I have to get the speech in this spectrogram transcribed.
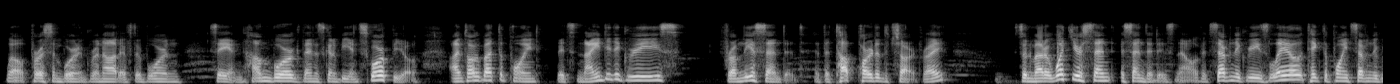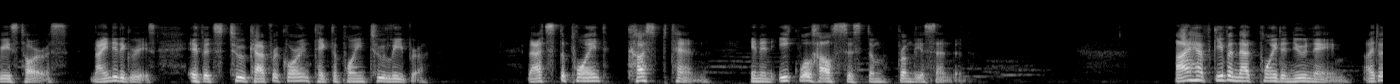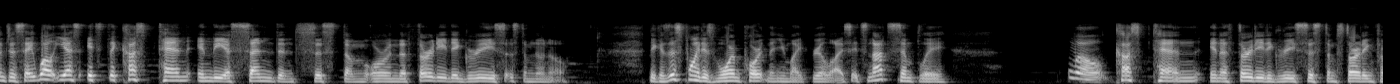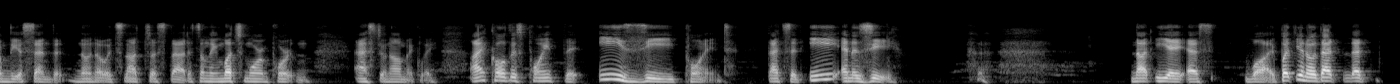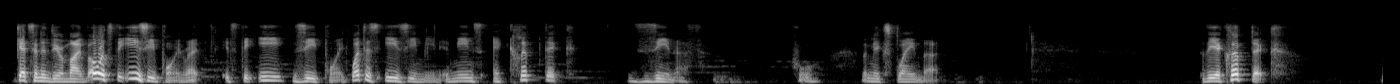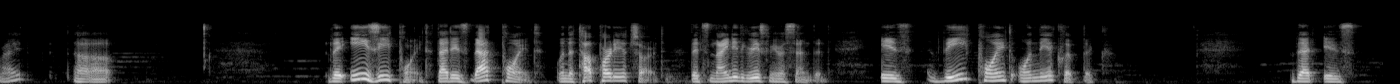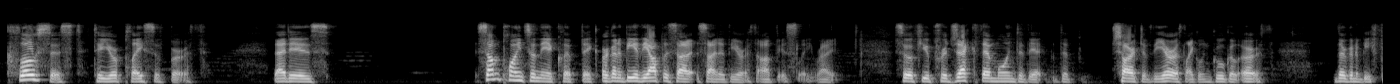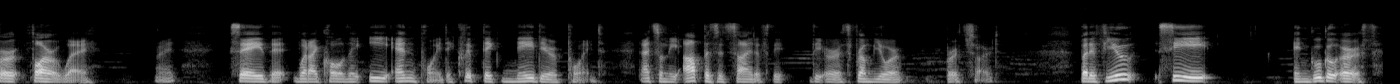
Well, a person born in Granada, if they're born, say, in Hamburg, then it's going to be in Scorpio. I'm talking about the point that's 90 degrees from the ascendant at the top part of the chart, right? So no matter what your ascendant is now, if it's 7 degrees Leo, take the point 7 degrees Taurus, 90 degrees. If it's 2 Capricorn, take the point 2 Libra. That's the point cusp 10 in an equal house system from the ascendant. I have given that point a new name. I don't just say, well, yes, it's the cusp 10 in the ascendant system or in the 30 degree system. No, no. Because this point is more important than you might realize. It's not simply well, cusp 10 in a 30 degree system starting from the ascendant. No, no, it's not just that. It's something much more important astronomically. I call this point the EZ point. That's an E and a Z. not E A S Y. But you know, that, that gets it into your mind. Oh, it's the easy point, right? It's the EZ point. What does EZ mean? It means ecliptic zenith. Whew. Let me explain that. The ecliptic right? Uh, the EZ point, that is that point on the top part of your chart that's 90 degrees from your ascendant, is the point on the ecliptic that is closest to your place of birth. That is, some points on the ecliptic are going to be the opposite side of the Earth, obviously, right? So if you project them onto the, the chart of the Earth, like on Google Earth, they're going to be far, far away, right? say that what I call the EN point, ecliptic nadir point. That's on the opposite side of the, the Earth from your birth chart. But if you see in Google Earth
